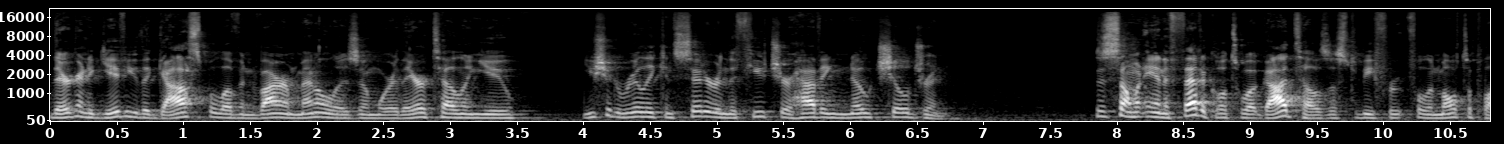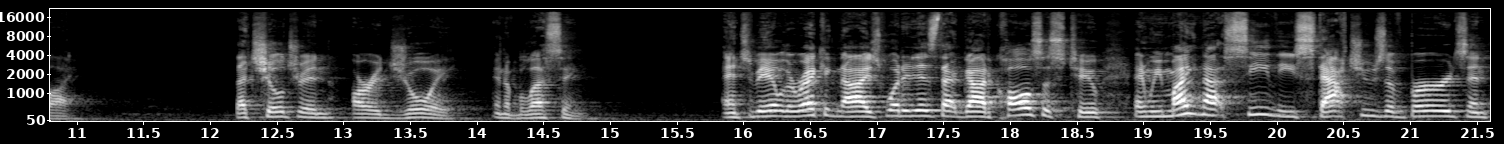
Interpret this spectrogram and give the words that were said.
they're going to give you the gospel of environmentalism where they're telling you you should really consider in the future having no children. This is somewhat antithetical to what God tells us to be fruitful and multiply that children are a joy and a blessing. And to be able to recognize what it is that God calls us to. And we might not see these statues of birds and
